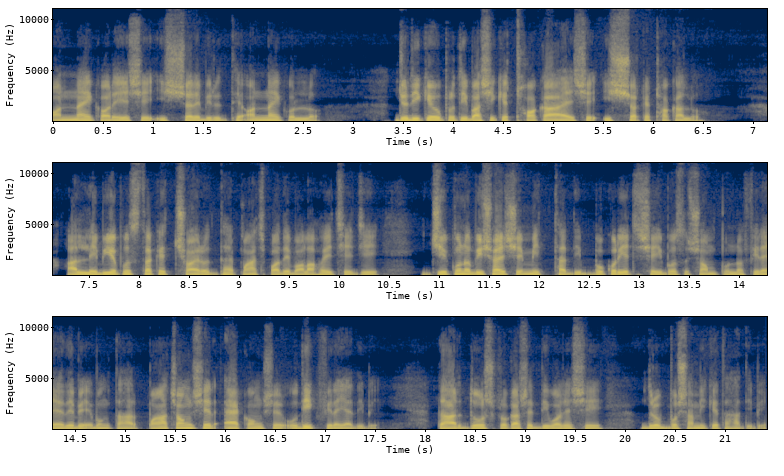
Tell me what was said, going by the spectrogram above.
অন্যায় করে, সে ঈশ্বরের বিরুদ্ধে অন্যায় করল যদি কেউ প্রতিবাসীকে ঠকায়, সে ঈশ্বরকে ঠকালো। আর লেবীয় পুস্তকের ছয় অধ্যায় পাঁচ পদে বলা হয়েছে যে যে কোনো বিষয়ে সে মিথ্যা দিব্য করিয়েছে, সেই বস্তু সম্পূর্ণ ফিরাইয়া দেবে এবং তাহার পাঁচ অংশের এক অংশের অধিক ফিরাইয়া দিবে। তাহার দোষ প্রকাশের দিবসে সে দ্রব্য স্বামীকে তাহা দিবে।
